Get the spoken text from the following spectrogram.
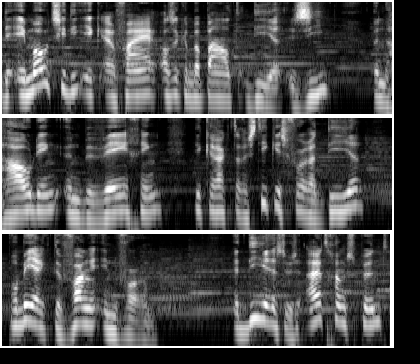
De emotie die ik ervaar als ik een bepaald dier zie, een houding, een beweging die karakteristiek is voor het dier, probeer ik te vangen in vorm. Het dier is dus uitgangspunt,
